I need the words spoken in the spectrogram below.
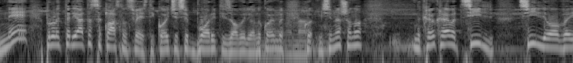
Ne proletarijata sa klasnom svesti koji će se boriti za ovo ili ono kojem, ko- mislim znaš ono na kraju krajeva cilj cilj ovaj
